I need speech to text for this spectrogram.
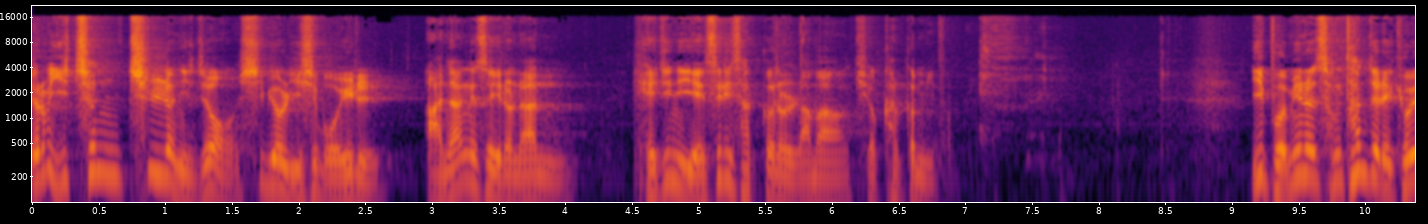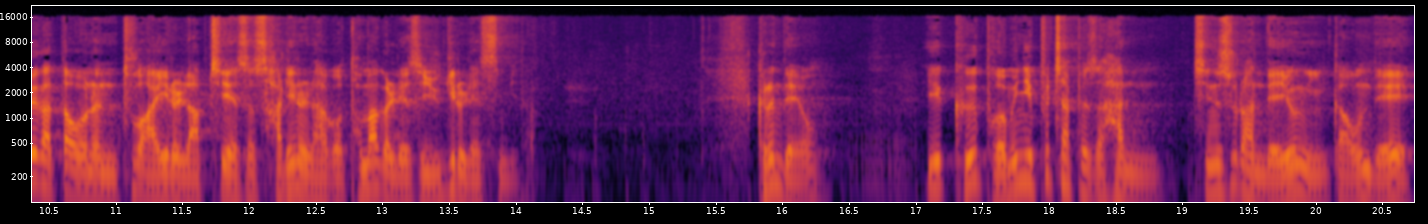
여러분 2007년이죠. 12월 25일 안양에서 일어난 혜진이 예슬이 사건을 아마 기억할 겁니다. 이 범인은 성탄절에 교회 갔다 오는 두 아이를 납치해서 살인을 하고 토막을 내서 유기를 했습니다. 그런데요, 이 그 범인이 붙잡혀서 한 진술한 내용 가운데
